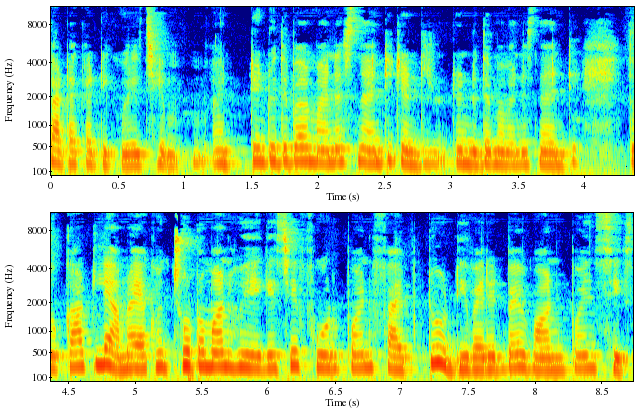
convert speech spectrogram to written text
কাটাকাটি করেছি। Ten to the power minus ninety ten ten to the power minus ninety তো কাটলে আমরা এখন ছোটো মান হয়ে গেছে four point five two divided by one point six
